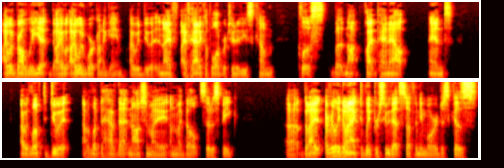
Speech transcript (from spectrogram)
I would probably yeah I I would work on a game I would do it, and I've I've had a couple opportunities come close but not quite pan out, and I would love to do it. I would love to have that notch in my on my belt so to speak uh, but I, I really don't actively pursue that stuff anymore just because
